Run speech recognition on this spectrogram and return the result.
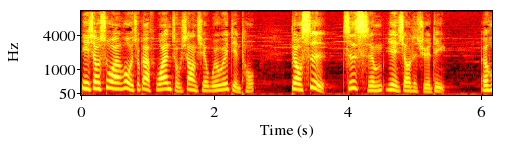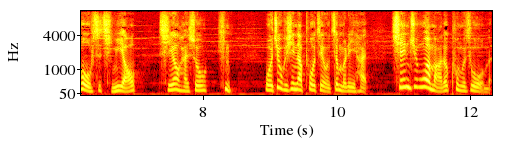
叶萧说完后，就看胡安走向前，微微点头，表示支持叶萧的决定。而后是秦瑶，秦瑶还说：“哼，我就不信那破阵有这么厉害。”千军万马都困不住我们，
